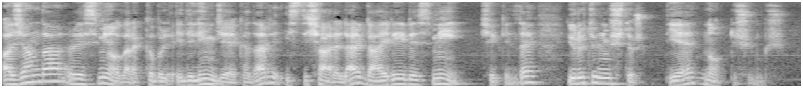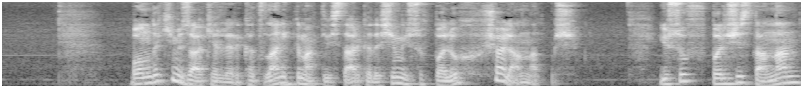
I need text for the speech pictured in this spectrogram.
Ajanda resmi olarak kabul edilinceye kadar istişareler gayri resmi şekilde yürütülmüştür diye not düşülmüş. Bond'daki müzakerelere katılan iklim aktivisti arkadaşım Yusuf Baluh şöyle anlatmış. Yusuf Barışistan'dan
